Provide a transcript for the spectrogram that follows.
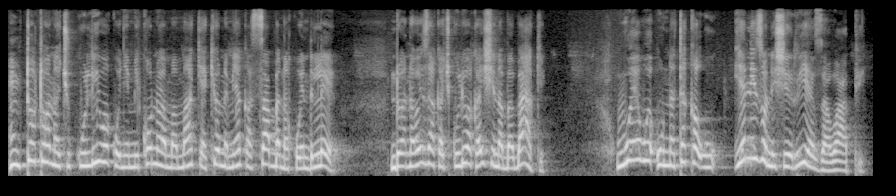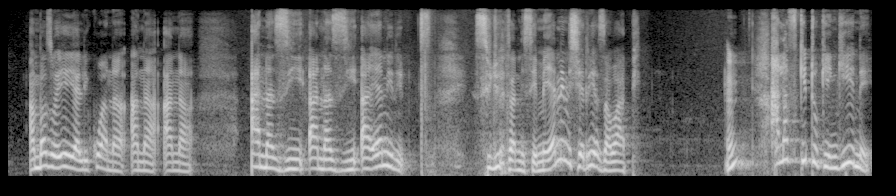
Mtoto anachukuliwa kwenye mikono ya mama yake akiwa na miaka saba na kuendelea ndo anaweza akachukuliwa akaishi na babake. Wewe unataka u... yani hizo ni sheria za wapi ambazo yeye alikuwa ana, ana, ana, anazi, anazi, a, yani sijui hata niseme, yani ni sheria za wapi hmm? Halafu kitu kingine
